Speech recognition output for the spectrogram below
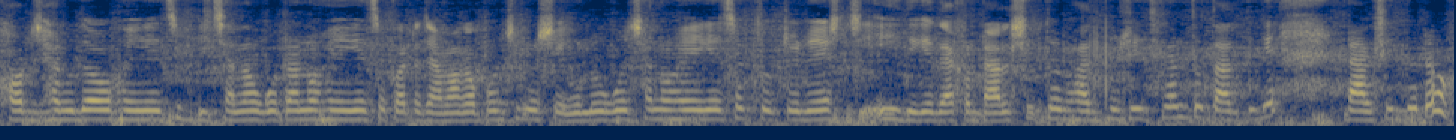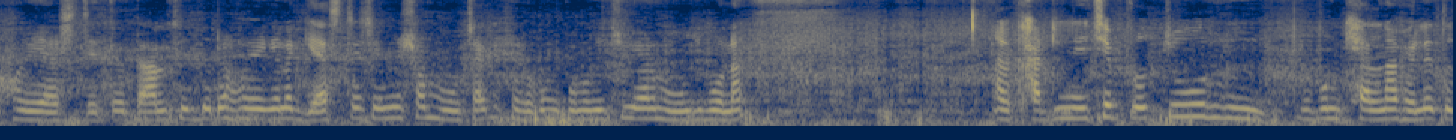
ঘর ঝাড়ু দেওয়া হয়ে গেছে, বিছানাও গোটানো হয়ে গেছে, কটা জামা কাপড় ছিল সেগুলোও গোছানো হয়ে গেছে। তো চলে এসেছি এই দিকে, দেখো ডাল সিদ্ধ, ভাত বসিয়েছিলাম তো তার দিকে ডাল সিদ্ধটাও হয়ে আসছে। তো ডাল সিদ্ধটা হয়ে গেলে গ্যাসটা সেমনি সব মোছাকে সেরকম কোনো কিছুই আর মুছবো না। আর খাটের নিচে প্রচুর পুপুন খেলনা ফেলে, তো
